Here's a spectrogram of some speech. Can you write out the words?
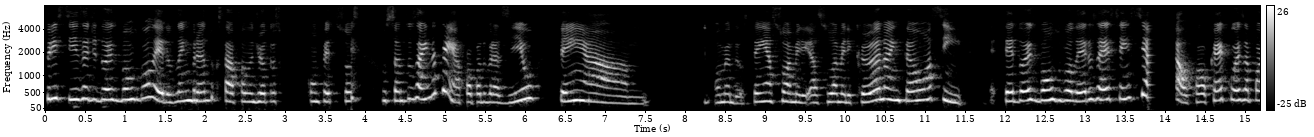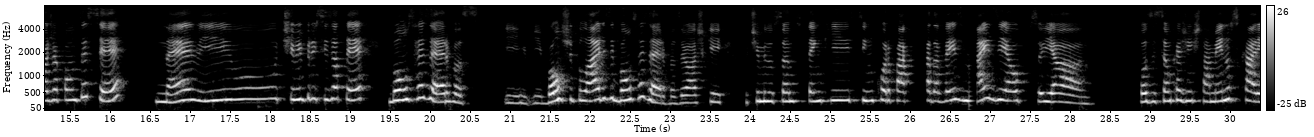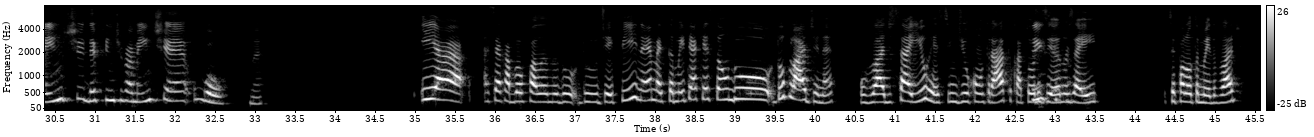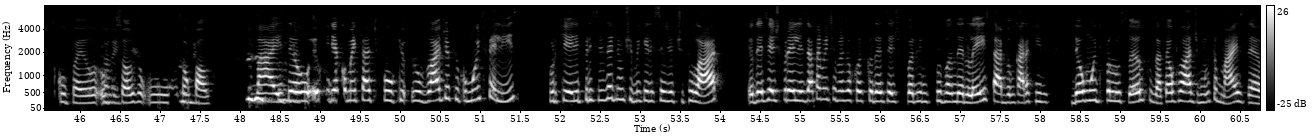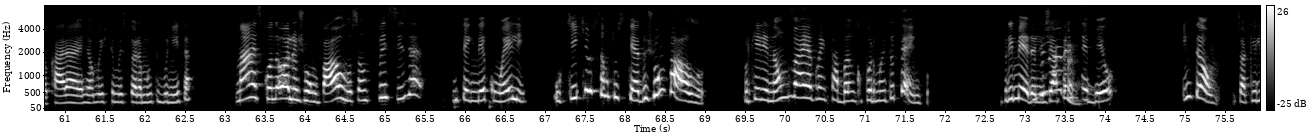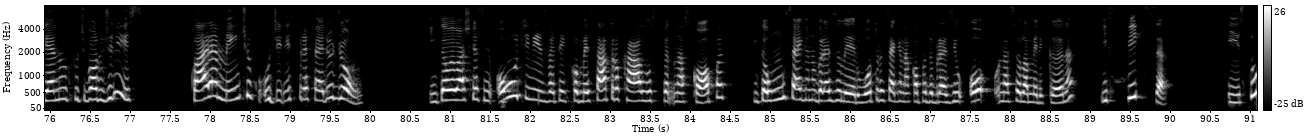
precisa de dois bons goleiros. Lembrando que estava falando de outras competições, o Santos ainda tem a Copa do Brasil, tem a. Oh, meu Deus, tem a Sul-Americana, então, assim, ter dois bons goleiros é essencial. Qualquer coisa pode acontecer, né? E o time precisa ter bons reservas, e, e bons titulares e bons reservas. Eu acho que o time do Santos tem que se encorpar cada vez mais e a, e a posição que a gente está menos carente, definitivamente, é o gol, né? E a, você acabou falando do, do JP, né? Mas também tem a questão do, do Vlad, né? O Vlad saiu, rescindiu o contrato, 14 sim, anos aí. Você falou também do Vlad? Desculpa, eu ouvi só o, o João Paulo. Mas eu, eu queria comentar, tipo, que o Vlad eu fico muito feliz, porque ele precisa de um time que ele seja titular. Eu desejo para ele exatamente a mesma coisa que eu desejo, por exemplo, pro Vanderlei, sabe? Um cara que deu muito pelo Santos, até o Vlad muito mais, né? O cara realmente tem uma história muito bonita. Mas quando eu olho o João Paulo, o Santos precisa entender com ele o que, que o Santos quer do João Paulo. Porque ele não vai aguentar banco por muito tempo. Primeiro, ele já percebeu. Então, só que ele é no futebol do Diniz. Claramente o, o Diniz prefere o John. Então eu acho que assim, ou o Diniz vai ter que começar a trocá-los nas Copas. Então um segue no Brasileiro, o outro segue na Copa do Brasil ou na Sul-Americana e fixa isso,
